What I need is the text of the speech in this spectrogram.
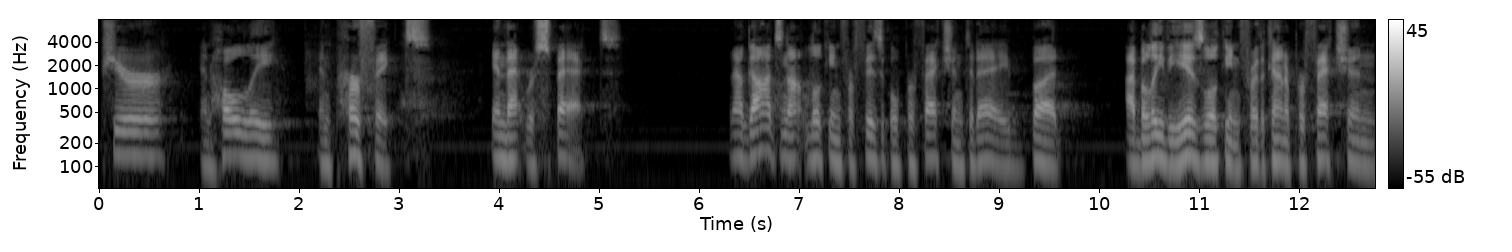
pure and holy and perfect in that respect. Now, God's not looking for physical perfection today, but I believe He is looking for the kind of perfection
